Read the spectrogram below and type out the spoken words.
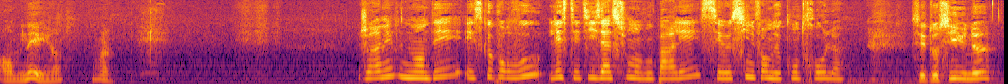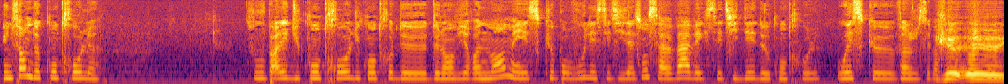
emmener. Hein. J'aurais aimé vous demander, est-ce que pour vous, l'esthétisation dont vous parlez, c'est aussi une forme de contrôle? C'est aussi une Une forme de contrôle vous parlez du contrôle, du contrôle de, l'environnement, mais est-ce que pour vous l'esthétisation, ça va avec cette idée de contrôle Ou est-ce que, enfin, je sais pas. Euh,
